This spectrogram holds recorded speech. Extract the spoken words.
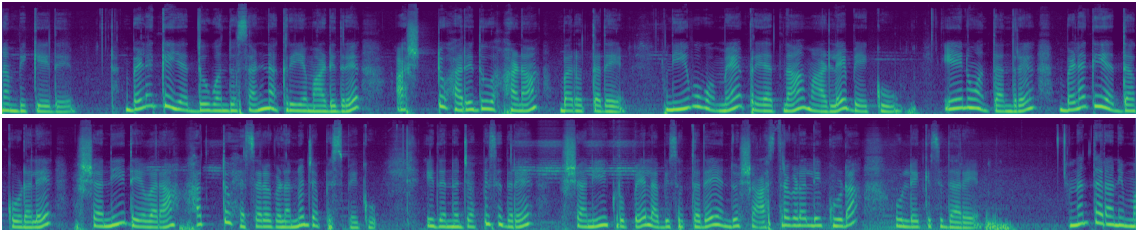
ನಂಬಿಕೆ ಇದೆ. ಬೆಳಗ್ಗೆ ಎದ್ದು ಒಂದು ಸಣ್ಣ ಕ್ರಿಯೆ ಮಾಡಿದರೆ ಅಷ್ಟು ಹರಿದು ಹಣ ಬರುತ್ತದೆ. ನೀವು ಒಮ್ಮೆ ಪ್ರಯತ್ನ ಮಾಡಲೇಬೇಕು. ಏನು ಅಂತಂದರೆ, ಬೆಳಗ್ಗೆ ಎದ್ದ ಕೂಡಲೇ ಶನಿ ದೇವರ ಹತ್ತು ಹೆಸರುಗಳನ್ನು ಜಪಿಸಬೇಕು. ಇದನ್ನು ಜಪಿಸಿದರೆ ಶನಿ ಕೃಪೆ ಲಭಿಸುತ್ತದೆ ಎಂದು ಶಾಸ್ತ್ರಗಳಲ್ಲಿ ಕೂಡ ಉಲ್ಲೇಖಿಸಿದ್ದಾರೆ. ನಂತರ ನಿಮ್ಮ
